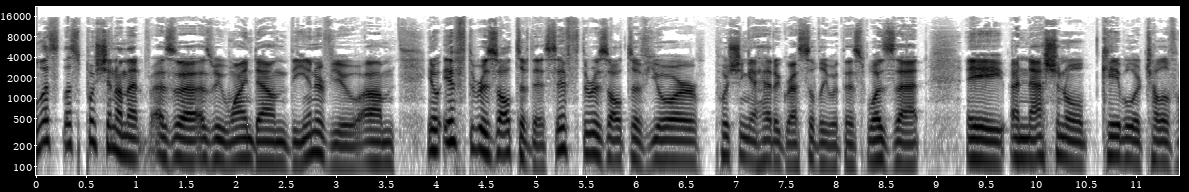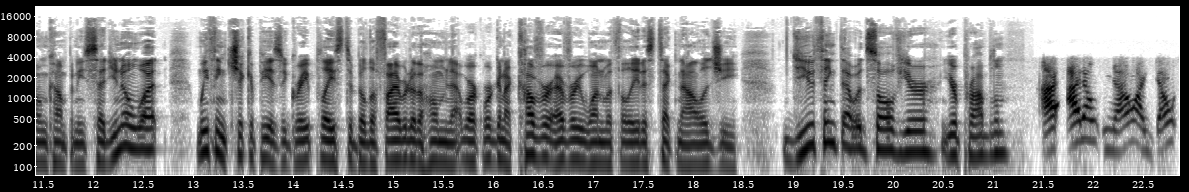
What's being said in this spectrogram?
Well, let's let's push in on that as uh, as we wind down the interview. Um, you know, if the result of this, if the result of your pushing ahead aggressively with this was that a a national cable or telephone company said, you know what, we think Chicopee is a great place to build a fiber to the home network. We're going to cover everyone with the latest technology. Do you think that would solve your your problem? I, I don't know. I don't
